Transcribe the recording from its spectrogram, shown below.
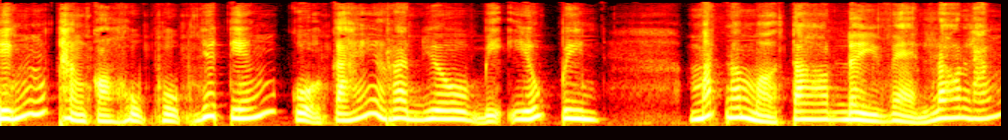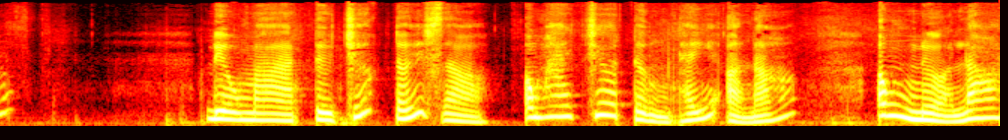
Tiếng thằng cò hụp hụp như tiếng của cái radio bị yếu pin. Mắt nó mở to đầy vẻ lo lắng. Điều mà từ trước tới giờ ông hai chưa từng thấy ở nó. Ông nửa lo,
